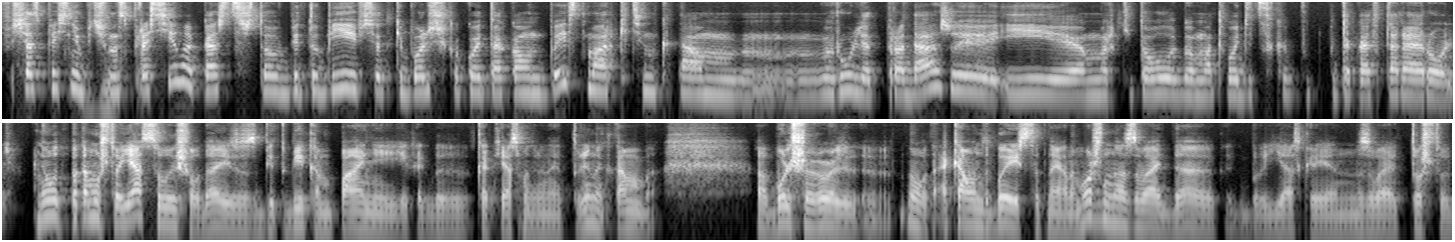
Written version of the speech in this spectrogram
Сейчас поясню, почему спросила. Кажется, что в B2B все-таки больше какой-то аккаунт-based маркетинг, там рулят продажи, и маркетологам отводится как бы такая вторая роль. Ну вот потому что я слышал, да, из B2B компаний, и как бы, как я смотрю на этот рынок, там больше роль, э, ну вот account-based, это, наверное, можно назвать, да, как бы я скорее называю то, что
